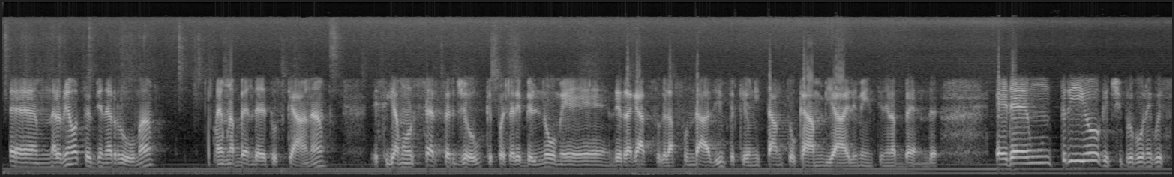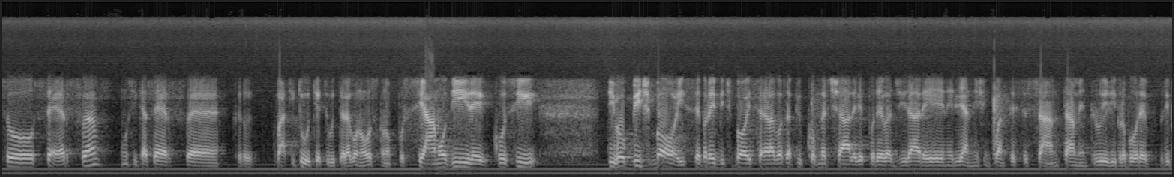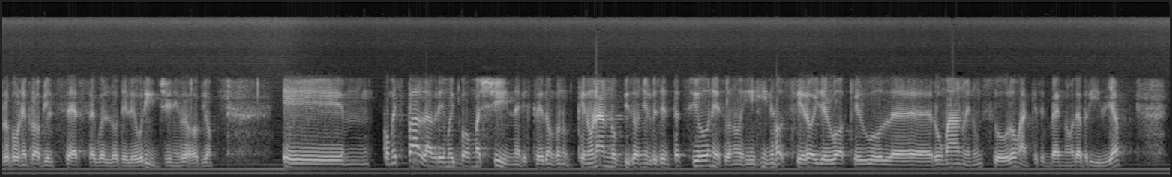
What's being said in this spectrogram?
è, la prima volta che viene a Roma, è una band toscana e si chiamano Surfer Joe, che poi sarebbe il nome del ragazzo che l'ha fondati, perché ogni tanto cambia elementi nella band. Ed è un trio che ci propone questo surf, musica surf, eh, credo che quasi tutti e tutte la conoscono, possiamo dire così tipo Beach Boys, però i Beach Boys era la cosa più commerciale che poteva girare negli anni 50 e 60, mentre lui ripropone, ripropone proprio il surf, quello delle origini proprio. E, mm, come spalla avremo i Bomb Machine che credo che non hanno bisogno di presentazione, sono i, i nostri eroi del rock and roll eh, romano e non solo, anche se vengono da Priglia,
